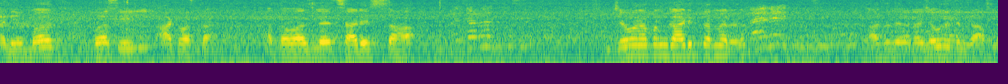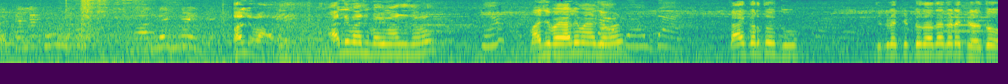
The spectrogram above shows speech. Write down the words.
आणि मग बस येईल आठ वाजता. आता वाजलेत साडेसहा. जेवण आपण गाडीत करणार आहे ना? आता ते काय जेवू देतील का आपल्याला? आली आली. माझी बाई माझ्याजवळ? माझी बाई आली माझ्याजवळ? काय करतोय तू? तिकडे किट्टू दादाकडे खेळतो.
